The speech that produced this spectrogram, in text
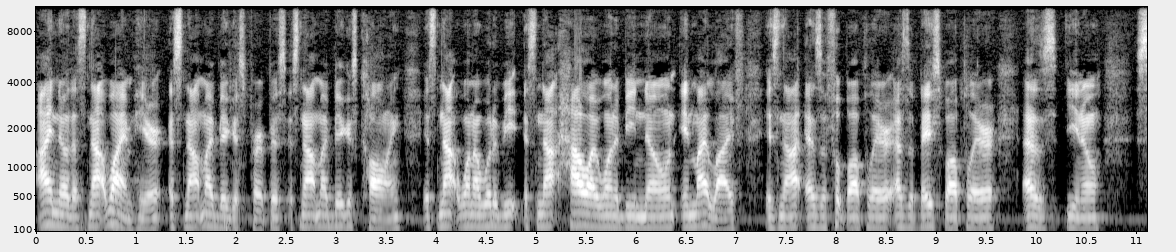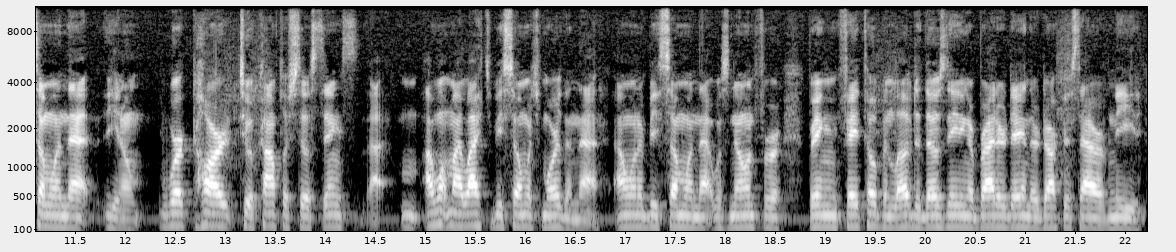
I know that's not why I'm here. It's not my biggest purpose. It's not my biggest calling. It's not what I want to be. It's not how I want to be known in my life. It's not as a football player, as a baseball player, as you know someone that you know worked hard to accomplish those things. I, I, want my life to be so much more than that. I want to be someone that was known for bringing faith, hope, and love to those needing a brighter day in their darkest hour of need.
